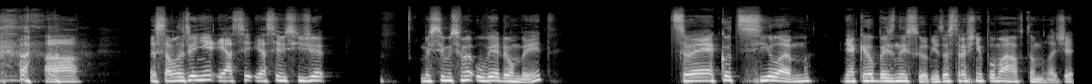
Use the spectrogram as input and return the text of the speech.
A samozřejmě já si, já si myslím, že my si musíme uvědomit, co je jako cílem nějakého biznisu. Mně to strašně pomáhá v tomhle, že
